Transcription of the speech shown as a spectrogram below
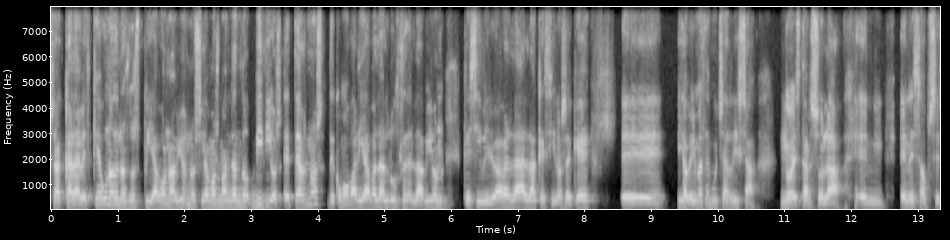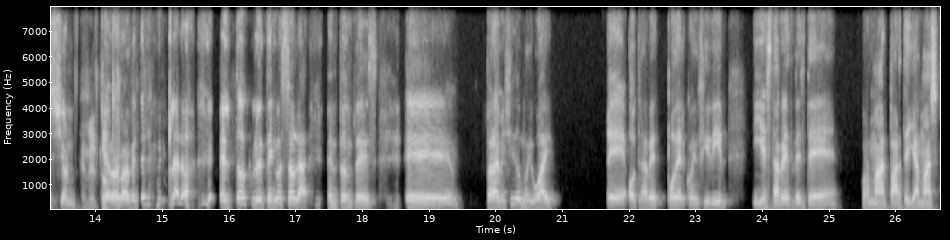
O sea, cada vez que uno de los dos pillaba un avión, nos íbamos mandando vídeos eternos de cómo variaba la luz en el avión, que si vibraba el ala, que si no sé qué. Eh, y a mí me hace mucha risa no estar sola en, en esa obsesión. En el Que TOC. normalmente, claro, el TOC lo tengo sola. Entonces, eh, para mí ha sido muy guay eh, otra vez poder coincidir y esta vez desde formar parte ya más,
